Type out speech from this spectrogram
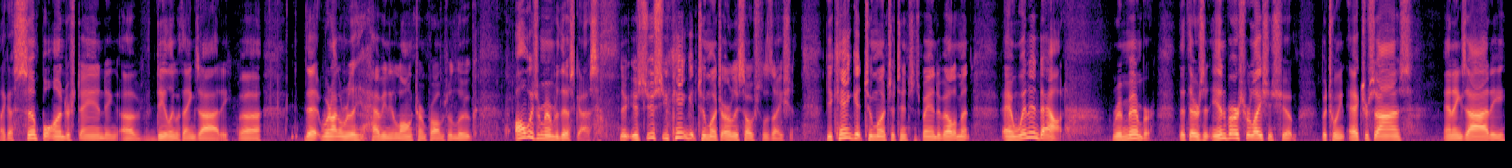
like a simple understanding of dealing with anxiety, uh, that we're not going to really have any long-term problems with Luke always remember this, guys. It's just you can't get too much early socialization. You can't get too much attention span development. And when in doubt, remember that there's an inverse relationship between exercise and anxiety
